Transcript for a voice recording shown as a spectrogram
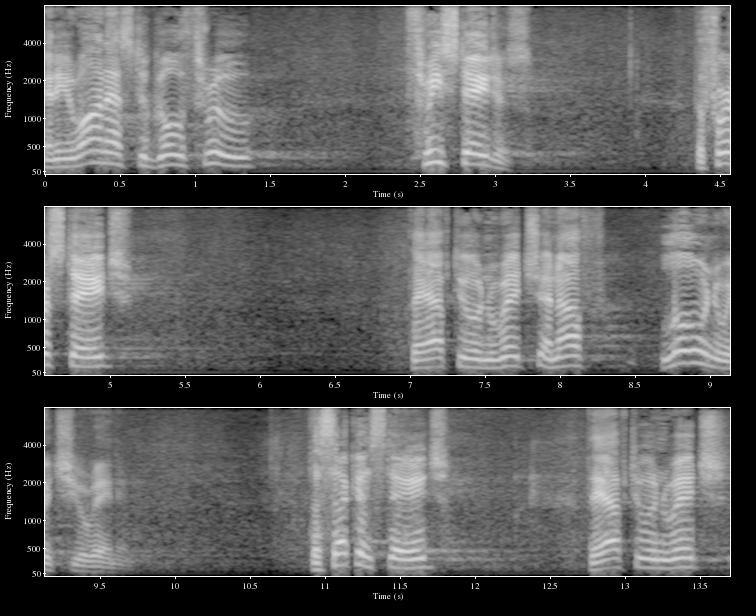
And Iran has to go through three stages. The first stage, they have to enrich enough low enriched uranium. The second stage, they have to enrich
